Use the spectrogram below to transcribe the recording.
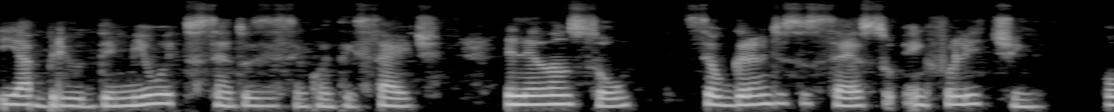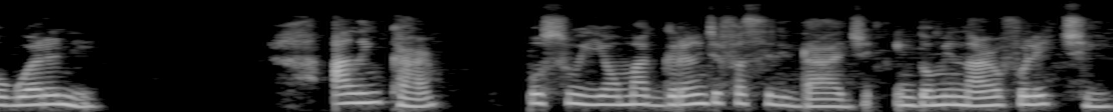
e abril de 1857, ele lançou seu grande sucesso em folhetim, O Guarani. Alencar possuía uma grande facilidade em dominar o folhetim.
